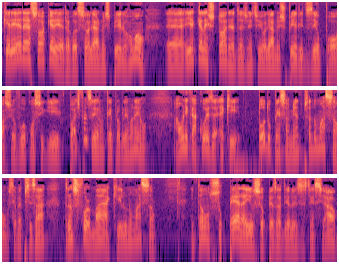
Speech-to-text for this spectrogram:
Querer é só querer, é você olhar no espelho. Romão, é, e aquela história de a gente olhar no espelho e dizer eu posso, eu vou conseguir, pode fazer, não tem problema nenhum. A única coisa é que todo pensamento precisa de uma ação. Você vai precisar transformar aquilo numa ação. Então, supera aí o seu pesadelo existencial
